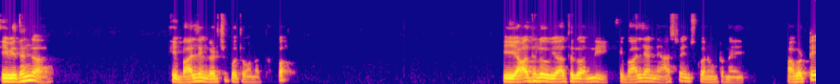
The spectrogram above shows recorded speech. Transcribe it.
ఈ విధంగా ఈ బాల్యం గడిచిపోతూ ఉన్నది తప్ప ఈ వ్యాధులు వ్యాధులు అన్నీ ఈ బాల్యాన్ని ఆశ్రయించుకొని ఉంటున్నాయి. కాబట్టి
